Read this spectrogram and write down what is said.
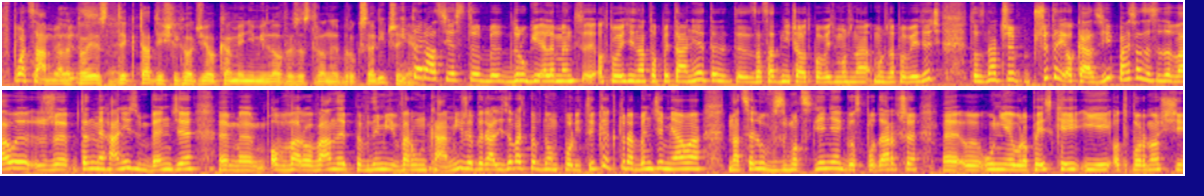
wpłacamy. Ale Więc- to jest dyktat, jeśli chodzi o kamienie milowe ze strony Brukseli, czy i nie? teraz jest drugi element odpowiedzi na to pytanie, te, te zasadnicza odpowiedź można, można powiedzieć. To znaczy, przy tej okazji państwa zdecydowały, że ten mechanizm będzie obwarowany pewnymi warunkami, żeby realizować pewną politykę, która będzie miała na celu wzmocnienie gospodarcze e, Unii Europejskiej i jej odporności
